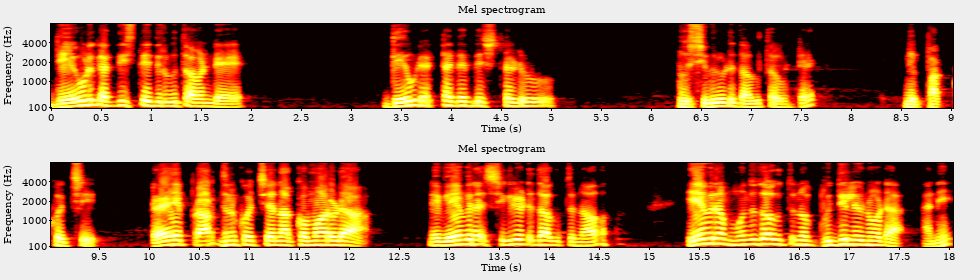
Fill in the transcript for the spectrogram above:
దేవుడు గద్దిస్తే తిరుగుతావండే దేవుడు ఎట్టా గద్దిస్తాడు? నువ్వు శిబిరుడు తాగుతూ ఉంటే నీ పక్కొచ్చి రే ప్రార్థనకు వచ్చే నా కుమారుడా నువ్వేమిరా సిగరెట్ తాగుతున్నావు? ఏమిరా ముందు తాగుతున్నావు బుద్ధి లేనోడా అని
